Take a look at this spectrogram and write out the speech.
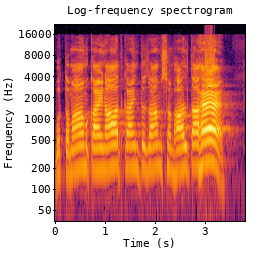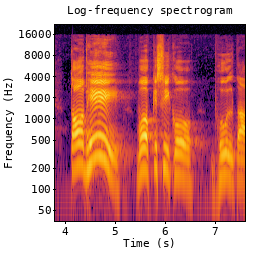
वो तमाम कायनात का इंतज़ाम संभालता है तो भी वो किसी को भूलता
